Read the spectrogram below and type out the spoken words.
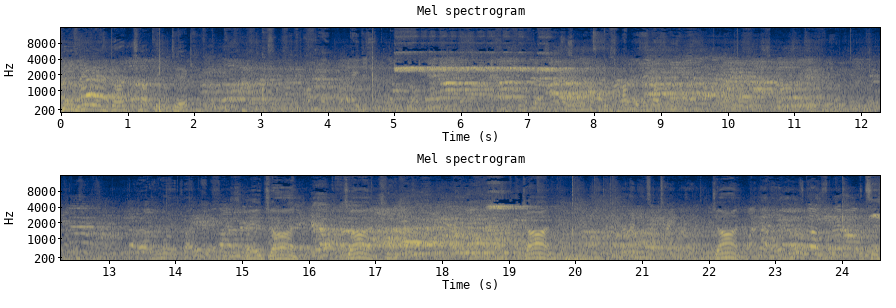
Can you do a dark chocolate dick? Hey, John. John. John. John. It's his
